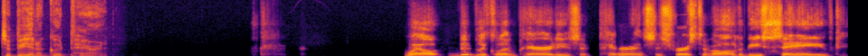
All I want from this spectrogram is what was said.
to being a good parent? Well, biblical imperatives of parents is first of all to be saved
